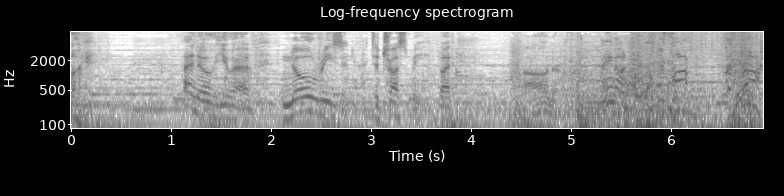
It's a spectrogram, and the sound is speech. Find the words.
Look, I know you have no reason to trust me, but... Oh, no. Hang on! Let's talk! Let's talk!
